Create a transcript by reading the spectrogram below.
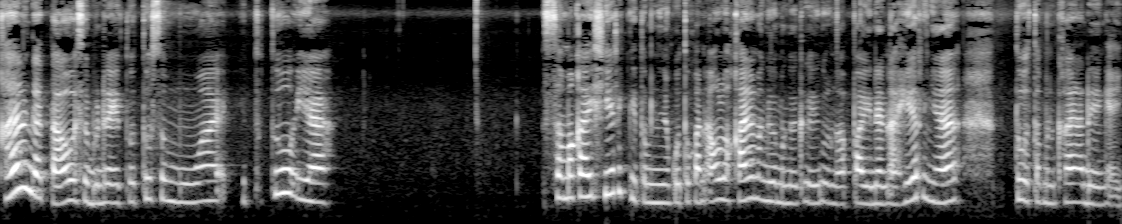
Kalian nggak tahu sebenarnya itu tuh semua itu tuh ya sama kayak syirik gitu menyekutukan Allah. Kalian manggil manggil kayak gitu ngapain? Dan akhirnya tuh teman kalian ada yang kayak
